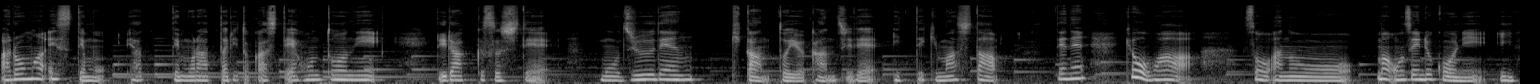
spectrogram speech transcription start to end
アロマエステもやってもらったりとかして本当にリラックスしてもう充電期間という感じで行ってきました。でね今日はそうあのー、まあ温泉旅行に行っ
